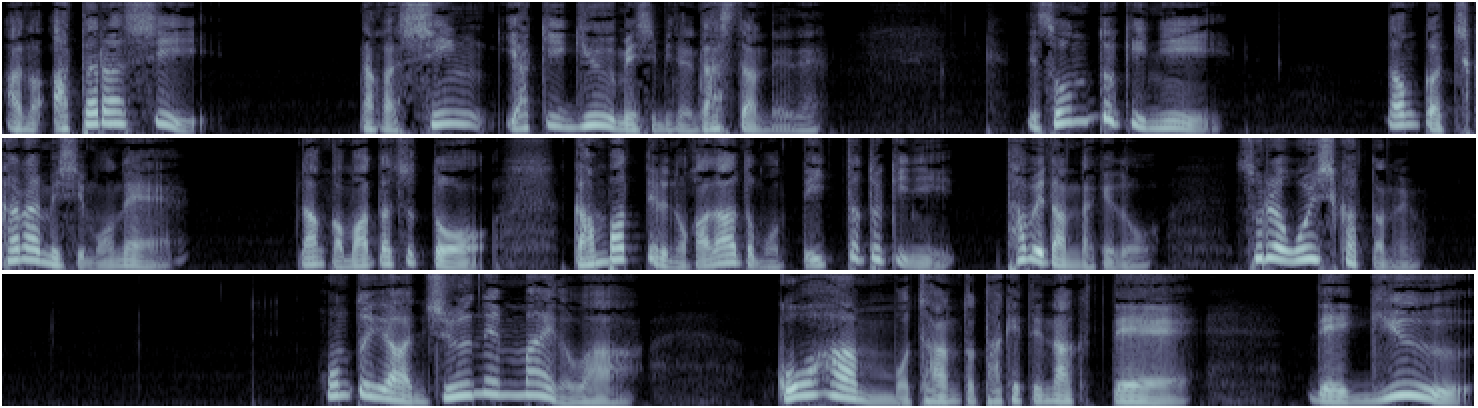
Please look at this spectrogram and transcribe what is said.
あの、新しい、なんか新焼き牛飯みたいな出したんだよね。で、その時に、なんか力飯もね、なんかまたちょっと、頑張ってるのかなと思って行った時に食べたんだけど、それは美味しかったのよ。本当には10年前のは、ご飯もちゃんと炊けてなくて、で、牛、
